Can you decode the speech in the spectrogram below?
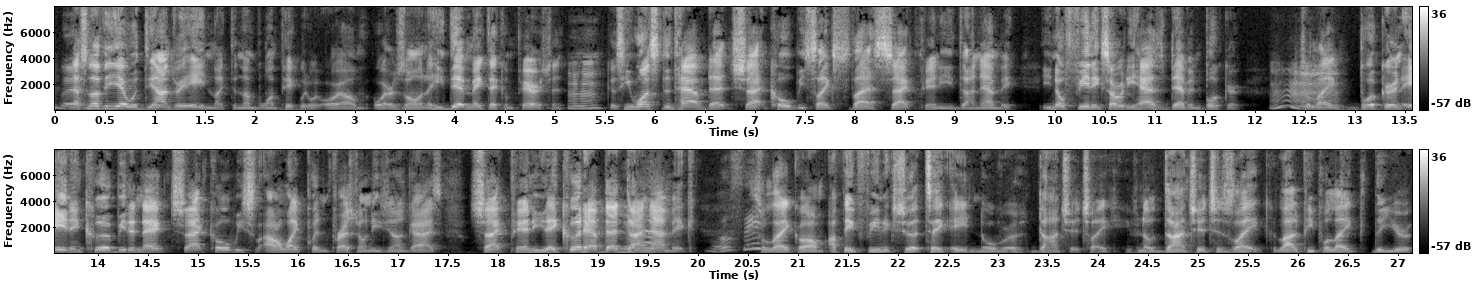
But, That's nothing yet with DeAndre Ayton, like the number one pick with or, um, Arizona. He did make that comparison because Mm-hmm. he wants to have that Shaq Kobe like slash Shaq Penny dynamic. You know, Phoenix already has Devin Booker. So Mm. like Booker and Ayton could be the next Shaq Kobe. I don't like putting pressure on these young guys. Shaq Penny, they could have that Yeah. dynamic. we'll see. So like, um, I think Phoenix should take Ayton over Doncic. Like, even though Doncic is like a lot of people like the Euro,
